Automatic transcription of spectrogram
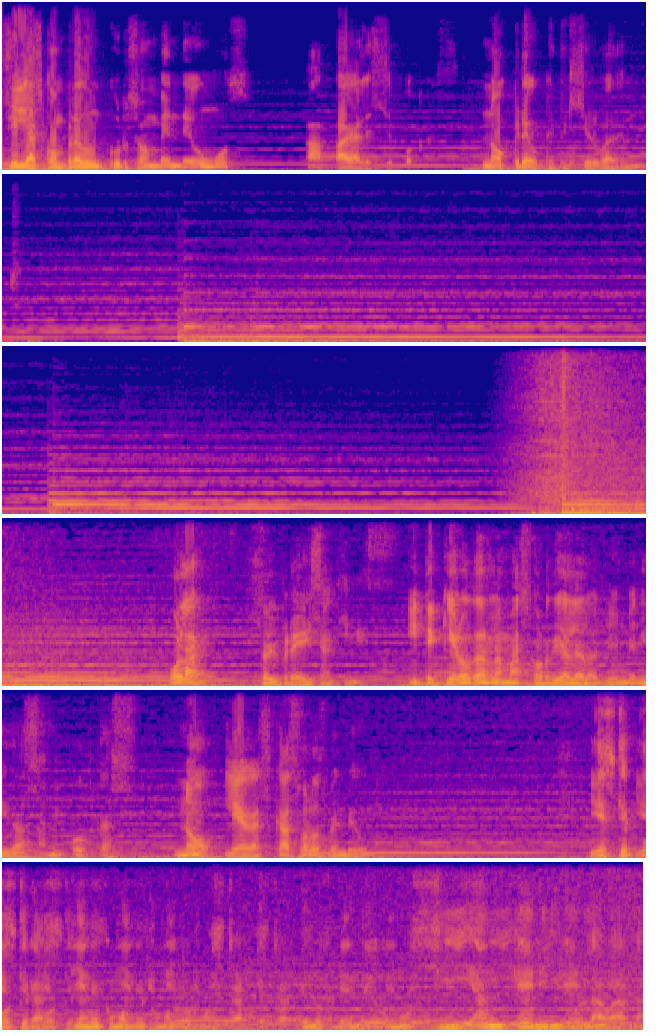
Si le has comprado un curso a un vendehumos, apágale este podcast. No creo que te sirva de mucho. Hola, soy Freddy Sanguínez y te quiero dar la más cordial de las bienvenidas a mi podcast. No le hagas caso a los vendehumos. Y este podcast, tiene como objetivo mostrarte por qué los vendehumos sí han querido lavar la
